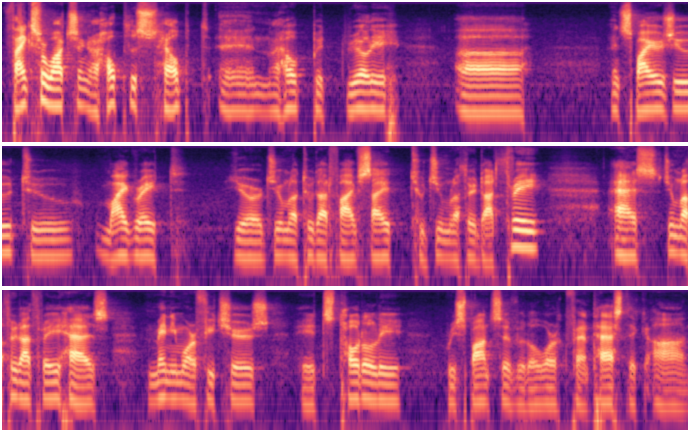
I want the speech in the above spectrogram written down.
Thanks for watching. I hope this helped and I hope it really uh, inspires you to migrate your Joomla 2.5 site to Joomla 3.3 as Joomla 3.3 has many more features. It's totally responsive. It'll work fantastic on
